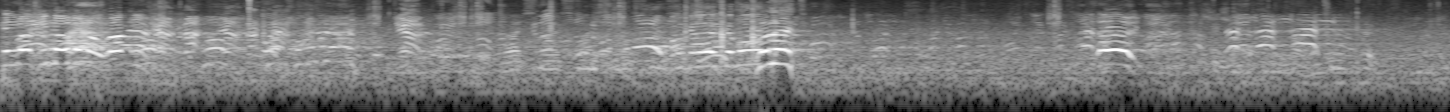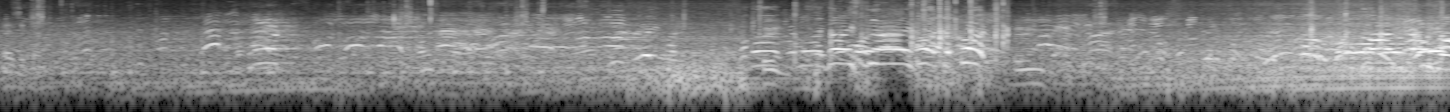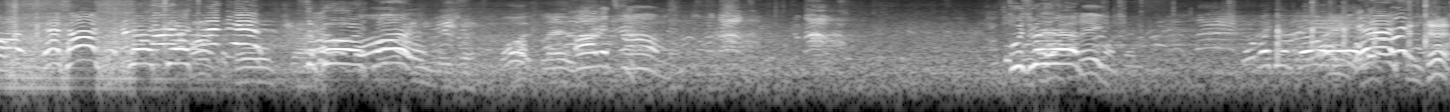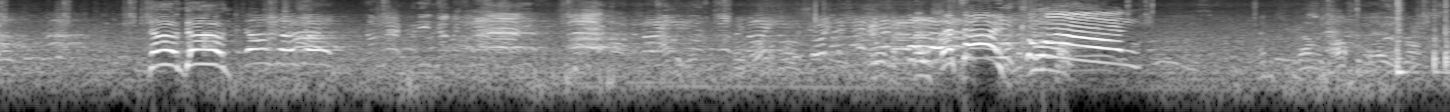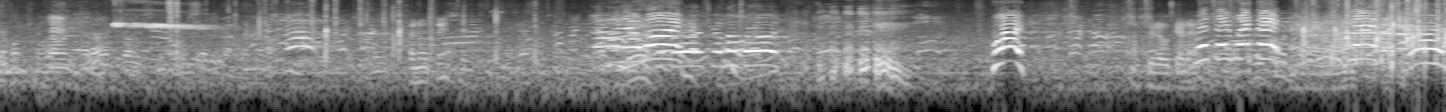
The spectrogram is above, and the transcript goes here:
Rocky, Rocky, no, no, Rocky. Nice, nice, nice. Come on, guys, come on. Run it! There's a gun. Come on, come on. Nice play! It. Oh, the Tom. Who's with him? Go with him, go with him. Yes! Can do it. Down, down! Down, down, down. That's side! Come on. Penalty. Come on. Boys, come on, boys. Quick! I feel he'll get it. With it, with it. Yes.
